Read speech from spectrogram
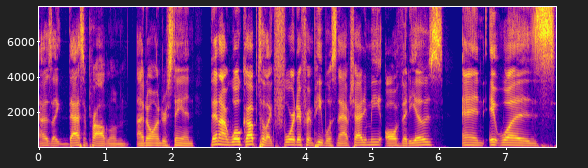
I was like, that's a problem. I don't understand. Then I woke up to like four different people Snapchatting me, all videos, and it was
